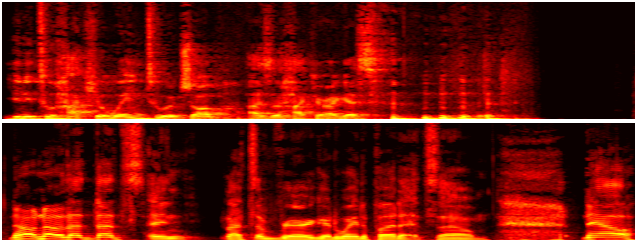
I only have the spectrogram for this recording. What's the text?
you need to hack your way into a job as a hacker, I guess. no, no, that that's and that's a very good way to put it. So now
